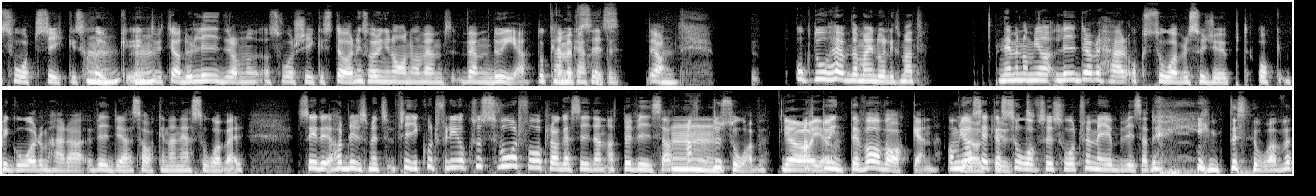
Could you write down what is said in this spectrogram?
svårt psykiskt mm, sjuk, mm, inte vet jag, du lider av någon svår psykisk störning så har du ingen aning om vem, vem du är. Då kan nej, du kanske precis. inte... Ja. Mm. Och då hävdar man ju då liksom att Nej men om jag lider av det här och sover så djupt och begår de här vidriga sakerna när jag sover, så det, har det blivit som ett frikort, för det är också svårt för åklagarsidan att bevisa mm. att du sov, ja, att ja. du inte var vaken. Om jag ja, säger att jag sov så är det svårt för mig att bevisa att du inte sov.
